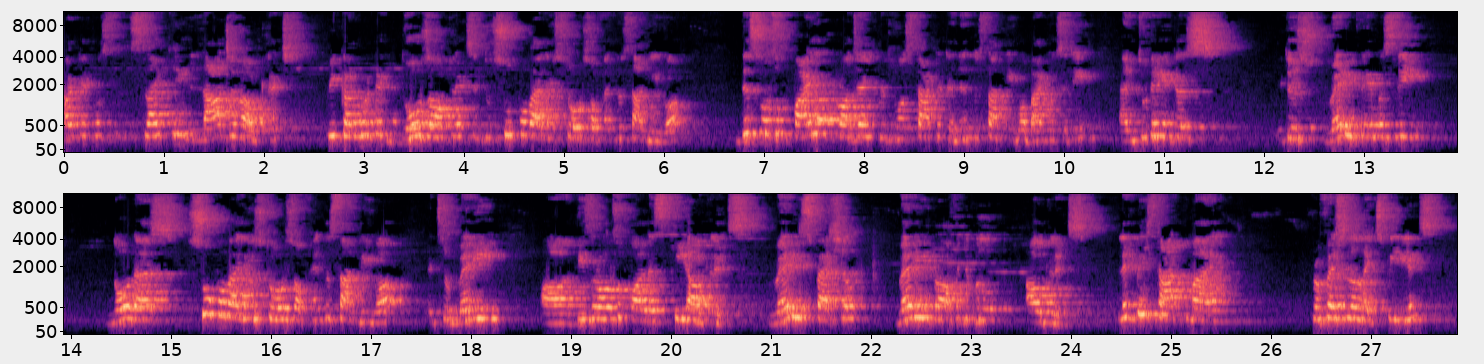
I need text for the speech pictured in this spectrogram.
but it was slightly larger outlets. We converted those outlets into super value stores of Hindustan Lever. This was a pilot project which was started in Hindustan Lever, Bangalore City, and today it is, it is very famously known as super value stores of Hindustan Lever. It's a very, uh, these are also called as key outlets. Very special, very profitable outlets. Let me start my professional experience.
